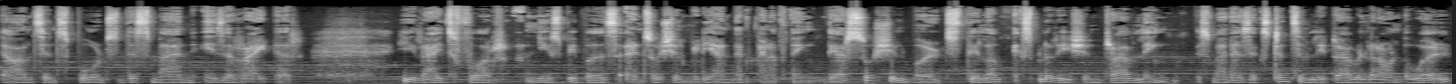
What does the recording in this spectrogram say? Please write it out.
dance, and sports. This man is a writer. He writes for newspapers and social media and that kind of thing. They are social birds. They love exploration, traveling. This man has extensively traveled around the world.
